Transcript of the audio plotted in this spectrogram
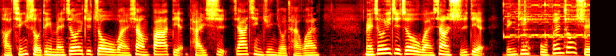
好，请锁定每周一至周五晚上八点台视嘉庆君游台湾，每周一至周五晚上十点聆听五分钟学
